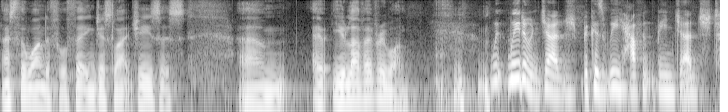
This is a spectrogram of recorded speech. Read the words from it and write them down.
That's the wonderful thing, just like Jesus. Um, you love everyone we, we, don't judge because we haven't been judged.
